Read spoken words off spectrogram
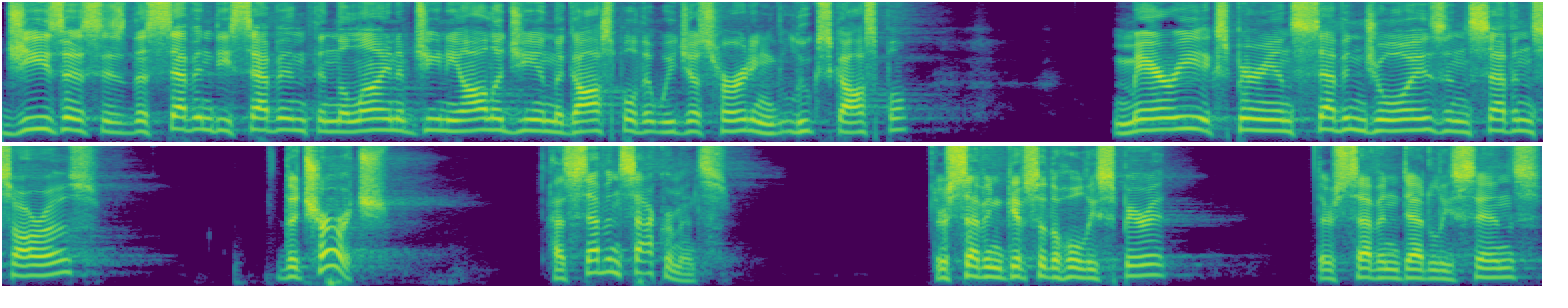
Jesus is the 77th in the line of genealogy in the gospel that we just heard in Luke's gospel. Mary experienced seven joys and seven sorrows. The church has seven sacraments. There's seven gifts of the Holy Spirit. There's seven deadly sins.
